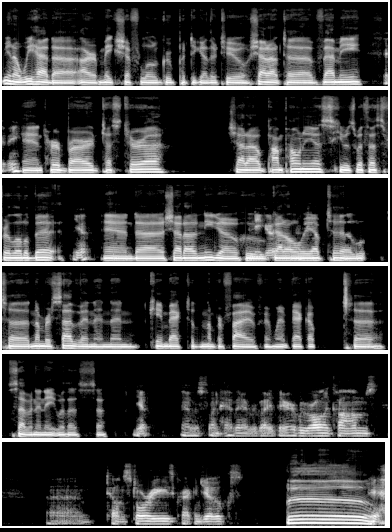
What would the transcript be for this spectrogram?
you know, we had uh, our makeshift little group put together too. Shout out to Vemi and her bard Testura. Shout out Pomponius, he was with us for a little bit. Yeah. And uh shout out Inigo who Inigo, got all the way up to to number 7 and then came back to number 5 and went back up to 7 and 8 with us. So Yep, That was fun having everybody there. We were all in comms, um, telling stories, cracking jokes. Boo! Yeah.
